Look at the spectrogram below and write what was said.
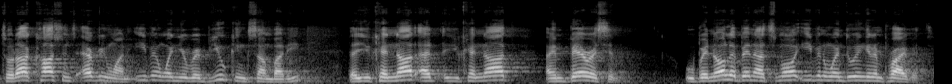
Torah cautions everyone, even when you're rebuking somebody, that you cannot, you cannot embarrass him. Even when doing it in private.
